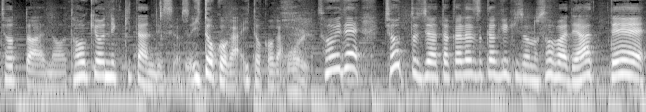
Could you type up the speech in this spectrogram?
ちょっとあの東京に来たんですよ。いとこがいとこが、はい。それでちょっとじゃあ宝塚劇場のそばで会って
